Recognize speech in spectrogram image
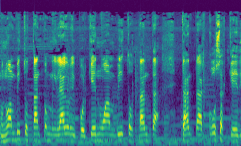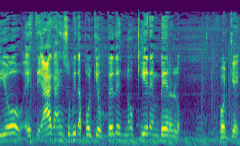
no han visto tantos milagros y por qué no han visto tantas cosas que Dios este, haga en su vida? Porque ustedes no quieren verlo. Porque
